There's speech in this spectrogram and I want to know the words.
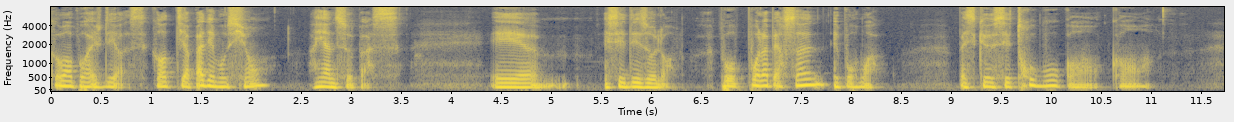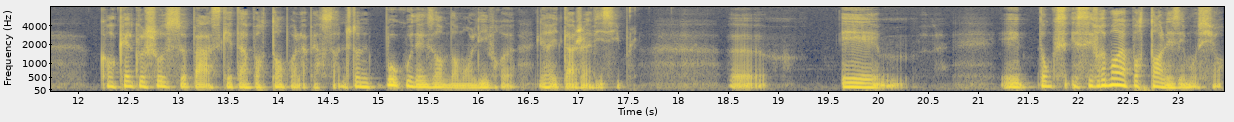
comment pourrais-je dire Quand il n'y a pas d'émotion, rien ne se passe. Et, euh, et c'est désolant pour pour la personne et pour moi, parce que c'est trop beau quand quand quand quelque chose se passe qui est important pour la personne. Je donne beaucoup d'exemples dans mon livre L'héritage invisible. et et donc c'est vraiment important les émotions.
